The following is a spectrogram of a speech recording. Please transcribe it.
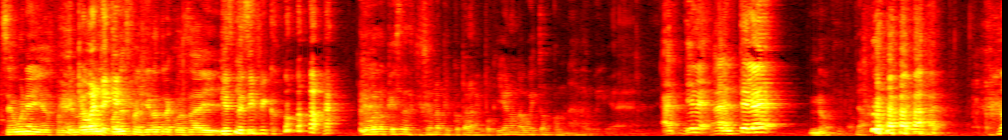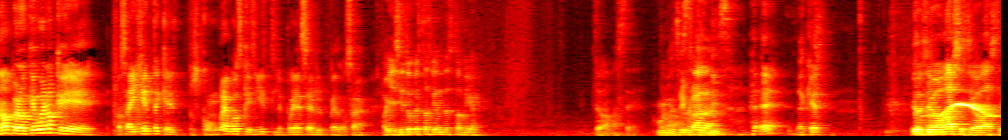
Según ellos, porque luego bueno les que- pones cualquier otra cosa y... Qué específico. Qué bueno que esa descripción la aplicó para mí, porque yo no me agüito con nada, güey. Al tele, Al tele. No. No. No, pero qué bueno que. O sea, hay gente que, pues con huevos que sí le puede hacer el pedo. O sea, Oye, si tú que estás viendo esto, amiga, te mamaste. Como la. ¿Eh? la que. Yo, te mamaste, te mamaste.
